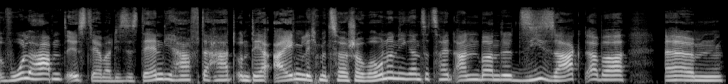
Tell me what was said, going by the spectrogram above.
wohlhabend ist, der aber dieses Dandyhafte hat und der eigentlich mit Saoirse Ronan die ganze Zeit anbandelt. Sie sagt aber, ähm,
